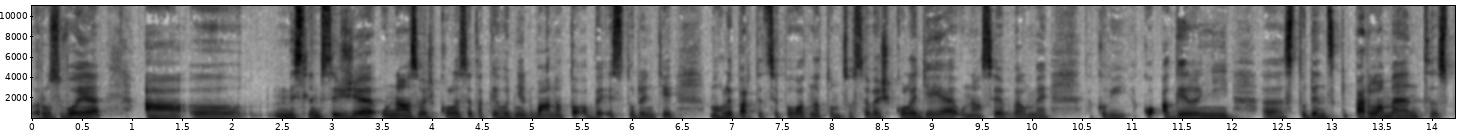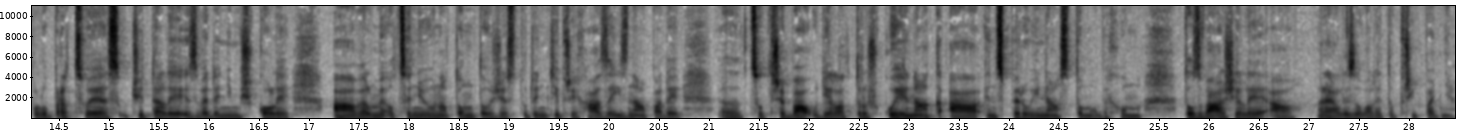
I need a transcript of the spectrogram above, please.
rozvoje a uh, myslím si, že u nás ve škole se taky hodně dbá na to, aby i studenti mohli participovat na tom, co se ve škole děje. U nás je velmi takový jako agilní uh, studentský parlament, spolupracuje s učiteli i s vedením školy a velmi oceňuju na tom to, že studenti přicházejí z nápady, uh, co třeba udělat trošku jinak a inspirují nás tomu, abychom to zvážili a realizovali to případně.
